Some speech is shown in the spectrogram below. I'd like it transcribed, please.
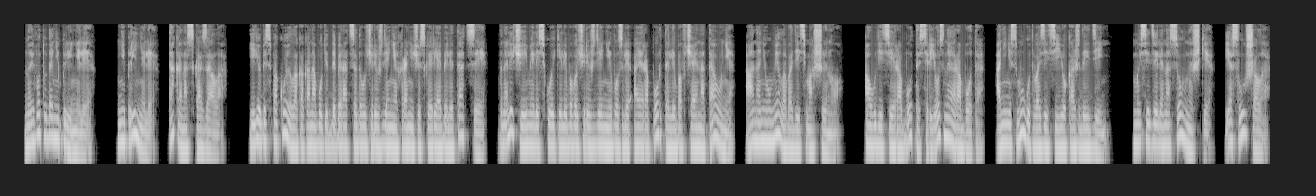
но его туда не приняли. Не приняли, так она сказала. Ее беспокоило, как она будет добираться до учреждения хронической реабилитации, в наличии имелись койки либо в учреждении возле аэропорта, либо в Чайна-тауне, а она не умела водить машину. А у детей работа, серьезная работа. Они не смогут возить ее каждый день. Мы сидели на солнышке, я слушала.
